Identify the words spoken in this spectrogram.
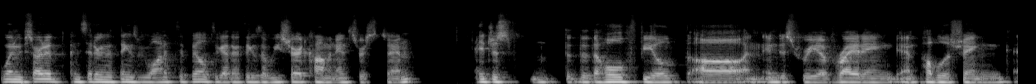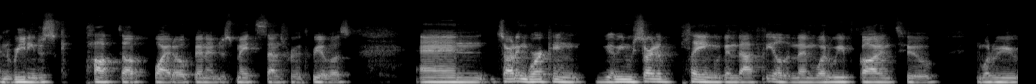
when we started considering the things we wanted to build together, things that we shared common interests in it just the, the, whole field uh, and industry of writing and publishing and reading just popped up wide open and just made sense for the three of us. And starting working i mean we started playing within that field and then what we've got into what we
